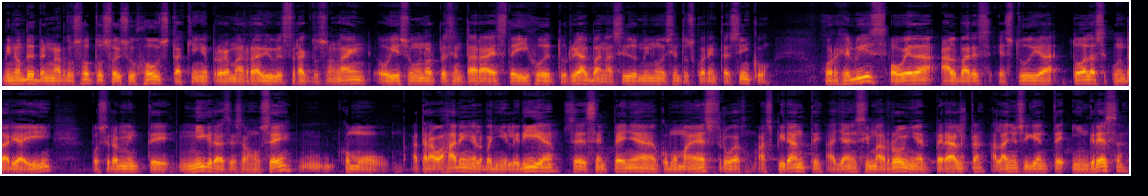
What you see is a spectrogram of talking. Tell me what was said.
Mi nombre es Bernardo Soto, soy su host aquí en el programa Radio Extractos Online. Hoy es un honor presentar a este hijo de Turrialba, nacido en 1945. Jorge Luis Poveda Álvarez estudia toda la secundaria ahí, Posteriormente migra hacia San José como a trabajar en albañilería, se desempeña como maestro aspirante allá en Cimarrón y el Peralta. Al año siguiente ingresa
